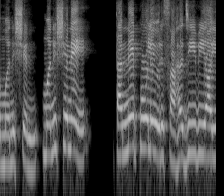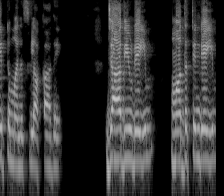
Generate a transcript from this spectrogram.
മനുഷ്യൻ? മനുഷ്യനെ തന്നെ പോലെ ഒരു സഹജീവിയായിട്ട് മനസ്സിലാക്കാതെ ജാതിയുടെയും മതത്തിന്റെയും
